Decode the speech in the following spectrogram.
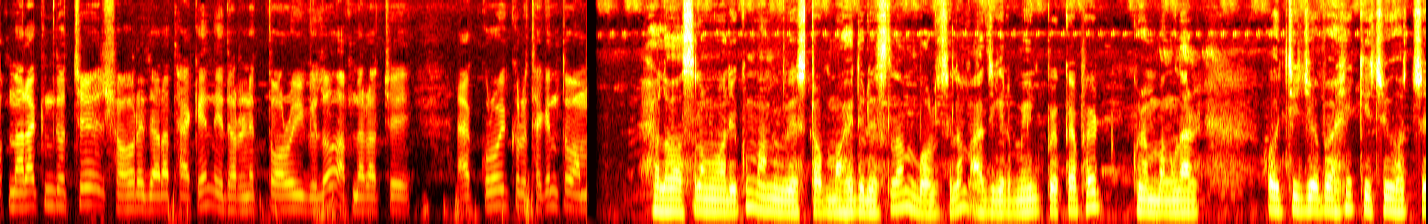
আপনারা কিন্তু হচ্ছে শহরে যারা থাকেন, এ ধরনের তরইগুলো আপনারা হচ্ছে ক্রয় করে থাকেন। তো হ্যালো, আসসালামু আলাইকুম। আমি ওয়েস্ট অফ মহিদুল ইসলাম বলছিলাম। আজকের মেইন প্রেক্ষাপট গ্রাম বাংলার ঐতিহ্যবাহী কিছু হচ্ছে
